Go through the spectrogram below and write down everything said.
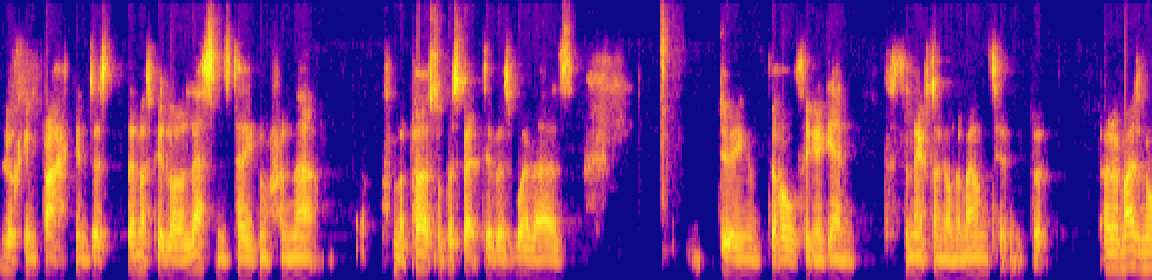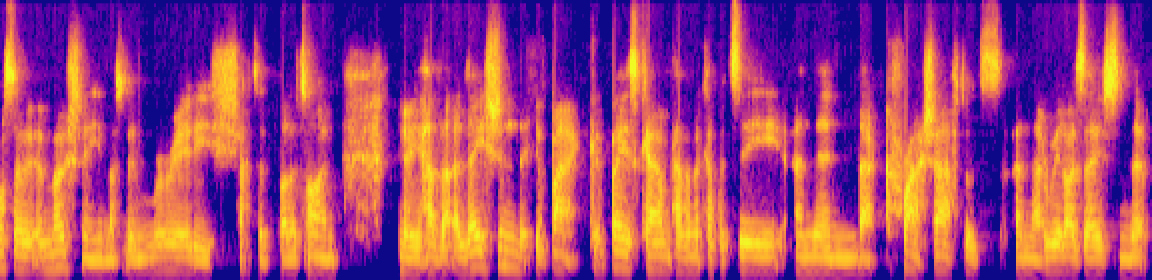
looking back, and just there must be a lot of lessons taken from that, from a personal perspective as well as doing the whole thing again the next time on the mountain. But I'd imagine also emotionally you must have been really shattered by the time you know you have that elation that you're back at base camp having a cup of tea, and then that crash afterwards, and that realization that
